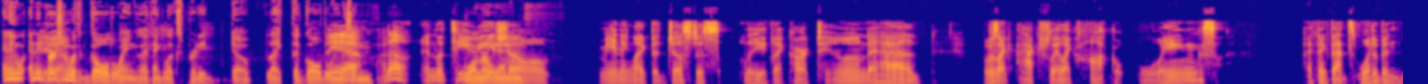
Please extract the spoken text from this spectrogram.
any any person with gold wings, I think, looks pretty dope. Like the gold wings Yeah, and I don't. In the TV Warmer Woman. show, meaning like the Justice League, like cartoon, they had it was like actually like hawk wings. I think that would have been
